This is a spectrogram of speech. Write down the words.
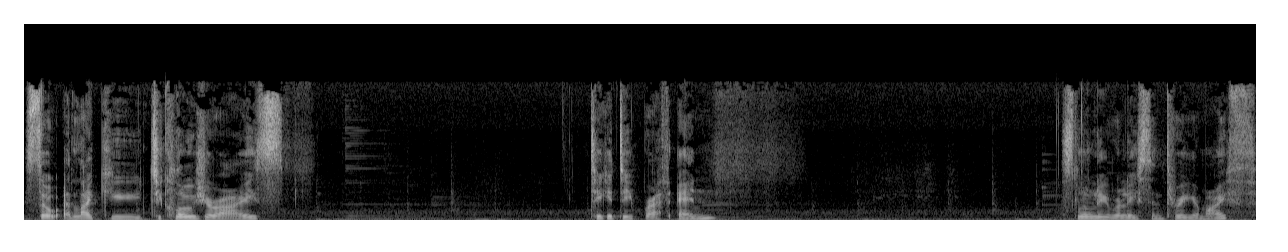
So I'd like you to close your eyes. Take a deep breath in. Slowly releasing through your mouth.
